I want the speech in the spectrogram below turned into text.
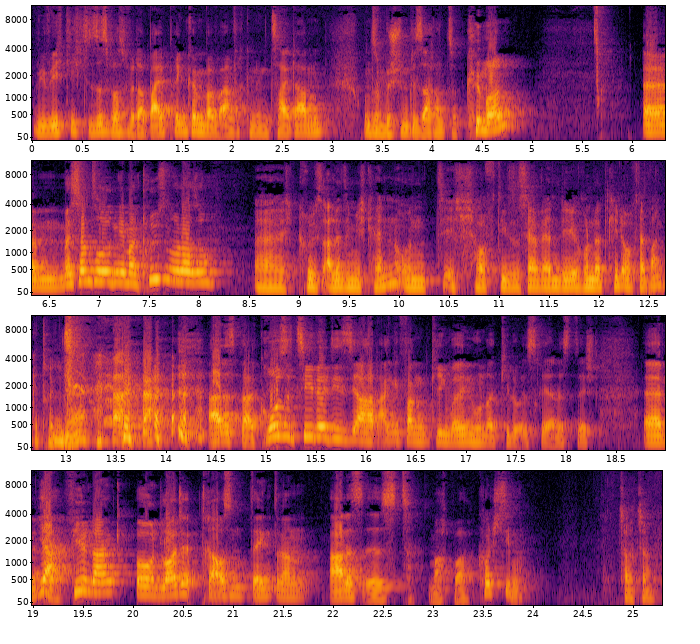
wie wichtig das ist, was wir da beibringen können, weil wir einfach genügend Zeit haben, uns um bestimmte Sachen zu kümmern. Ähm, möchtest du sonst noch irgendjemand grüßen oder so? Äh, ich grüße alle, die mich kennen und ich hoffe, dieses Jahr werden die 100 Kilo auf der Bank gedrückt. Ne? Alles klar. Große Ziele dieses Jahr hat angefangen, kriegen wir hin, 100 Kilo ist realistisch. Ähm, ja, vielen Dank und Leute draußen, denkt dran, alles ist machbar. Coach Simon. Chao, chao.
